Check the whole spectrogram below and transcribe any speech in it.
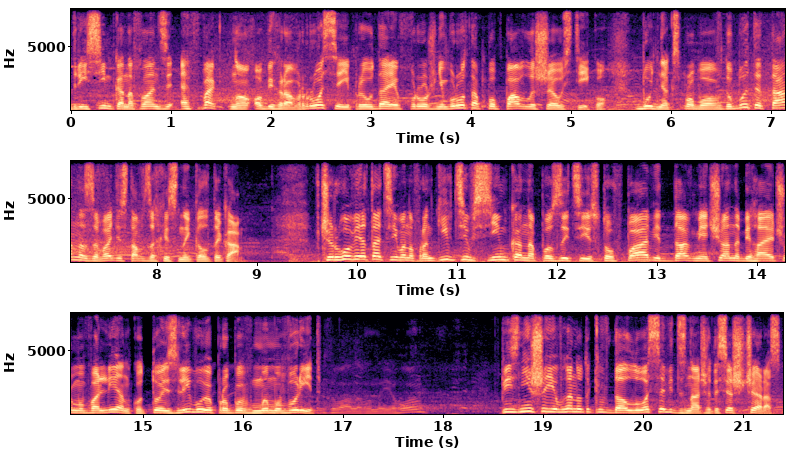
Андрій Сімка на фланзі ефектно обіграв Росія і при ударі в порожні ворота попав лише у стійку. Будняк спробував добити, та на заваді став захисник ЛТК. В черговій атаці івано-франківців Сімка на позиції стовпа віддав м'яча набігаючому валєнку. Той з лівою пробив мимо воріт. Пізніше Євгену таки вдалося відзначитися ще раз.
